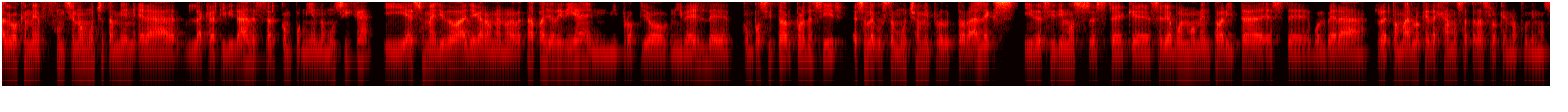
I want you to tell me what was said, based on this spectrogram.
algo que me funcionó mucho también era la creatividad, de estar componiendo música y eso me ayudó a llegar a una nueva etapa, yo diría, en mi propio nivel de compositor, por decir. Eso le gustó mucho a mi productor Alex y decidimos este, que sería buen momento ahorita este, volver a retomar lo que dejamos atrás, lo que no pudimos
